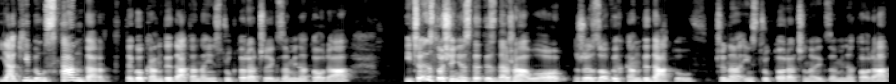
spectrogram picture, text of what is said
jaki był standard tego kandydata na instruktora czy egzaminatora, i często się niestety zdarzało, że z owych kandydatów, czy na instruktora, czy na egzaminatora,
